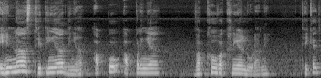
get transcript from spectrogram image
ਇਹਨਾਂ ਸਥਿਤੀਆਂ ਦੀਆਂ ਆਪੋ ਆਪਣੀਆਂ ਵੱਖੋ ਵੱਖਰੀਆਂ ਲੋੜਾਂ ਨੇ। ਠੀਕ ਹੈ ਜੀ।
